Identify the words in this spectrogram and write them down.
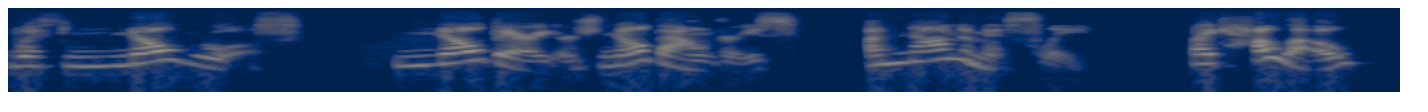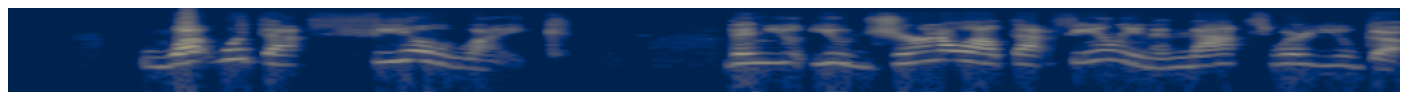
with no rules, no barriers, no boundaries, anonymously. Like, hello, what would that feel like? Then you you journal out that feeling and that's where you go.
